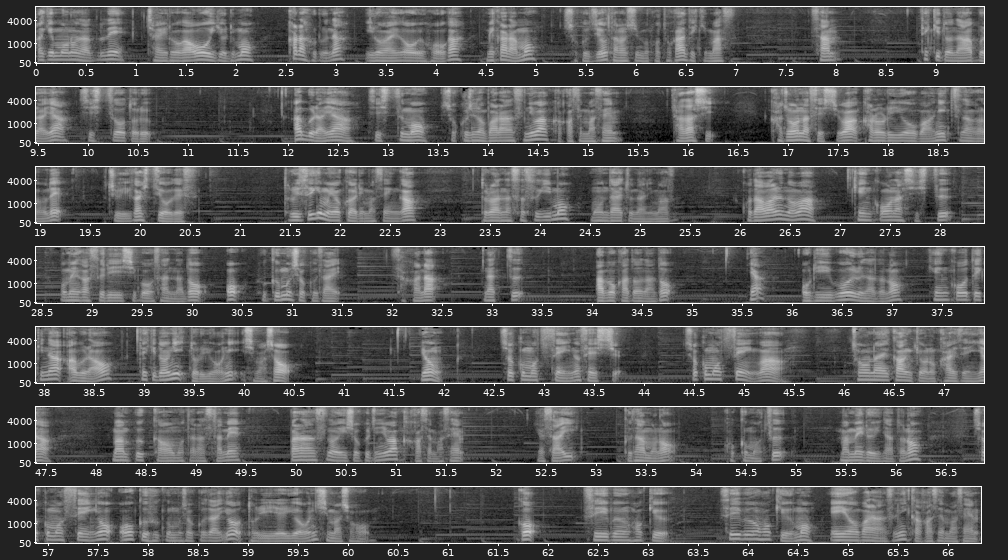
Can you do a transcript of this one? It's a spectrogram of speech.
揚げ物などで茶色が多いよりもカラフルな色合いが多い方が目からも食事を楽しむことができます。3. 適度な油や脂質を摂る。油や脂質も食事のバランスには欠かせません。ただし、過剰な摂取はカロリーオーバーにつながるので注意が必要です。取りすぎもよくありませんが、取らなさすぎも問題となります。こだわるのは健康な脂質、オメガ3脂肪酸などを含む食材、魚、ナッツ、アボカドなどやオリーブオイルなどの健康的な油を適度に摂るようにしましょう。4. 食物繊維の摂取。食物繊維は腸内環境の改善や満腹感をもたらすためバランスのいい食事には欠かせません。野菜、果物、穀物、豆類などの食物繊維を多く含む食材を取り入れるようにしましょう。5. 水分補給。水分補給も栄養バランスに欠かせません。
